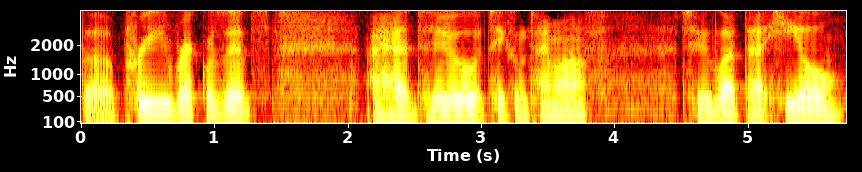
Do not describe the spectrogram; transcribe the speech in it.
the prerequisites, I had to take some time off to let that heal.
